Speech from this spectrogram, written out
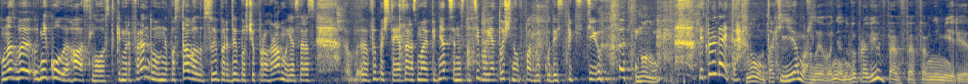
У нас би ніколи гасло з таким референдумом не поставили в свою передвиборчу програму. Я зараз, е, вибачте, я зараз маю піднятися на стільці, бо я точно впаду кудись під стіл. Ну ну. Відповідайте. Ну так і є, можливо. Ні, ну ви праві в певній мірі.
